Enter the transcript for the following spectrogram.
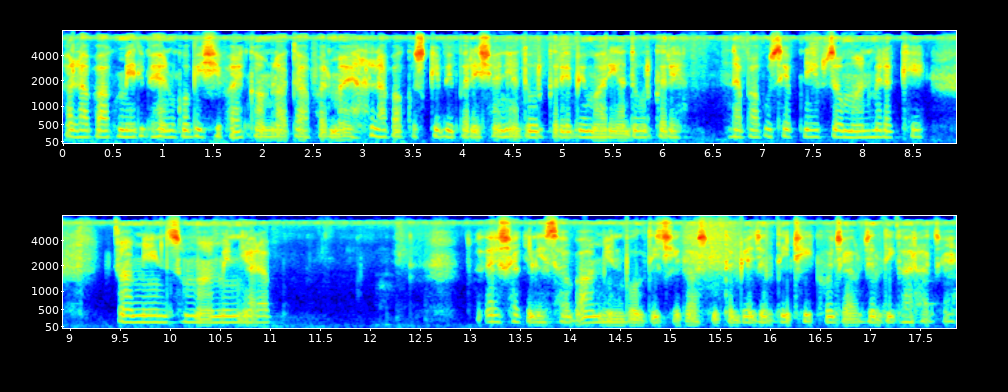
अल्लाह पाक मेरी बहन को भी शिफा कामलाता फरमाए। अल्लाह पाक उसकी भी परेशानियाँ दूर करे, बीमारियाँ दूर करे। अल्लाह पाक उसे अपने हिफ्जमान में रखे। आमीन सुम आमीन यारब तो ऐशा के लिए सब आमीन बोल दीजिएगा। उसकी तबीयत जल्दी ठीक हो जाए और जल्दी घर आ जाए।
